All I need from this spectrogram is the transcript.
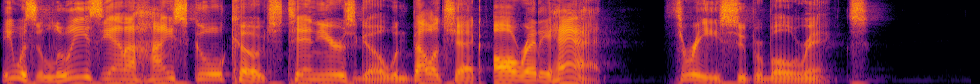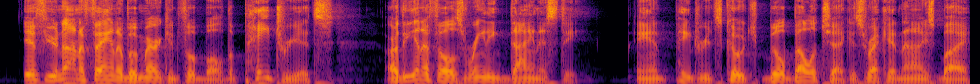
He was a Louisiana high school coach 10 years ago when Belichick already had three Super Bowl rings. If you're not a fan of American football, the Patriots are the NFL's reigning dynasty, and Patriots coach Bill Belichick is recognized by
